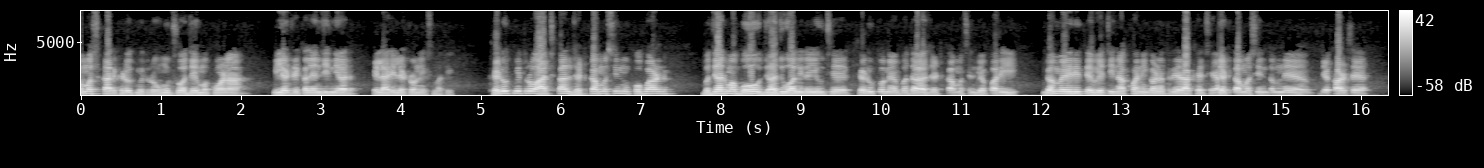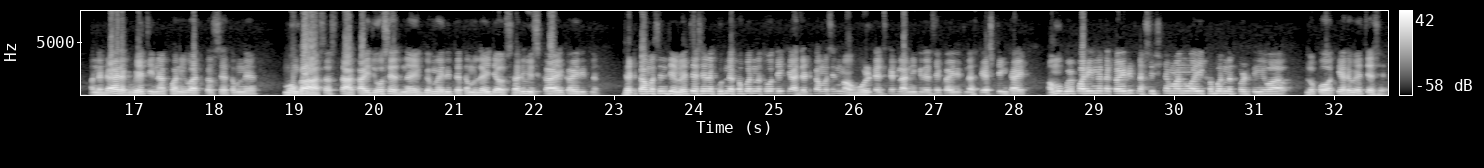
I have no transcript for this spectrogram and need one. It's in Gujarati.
નમસ્કાર ખેડૂત મિત્રો, હું છું Ajay Makwana electrical engineer LR ઇલેક્ટ્રોનિક્સમાંથી ખેડૂત મિત્રો, આજકાલ ઝટકા મશીનનું કૌભાંડ બજારમાં બહુ જાજુ હાલી રહ્યું છે. ખેડૂતોને બધા ઝટકા મશીન વેપારી ગમે એ રીતે વેચી નાખવાની ગણતરી રાખે છે. ઝટકા મશીન તમને દેખાડશે અને ડાયરેક્ટ વેચી નાખવાની વાત કરશે તમને. મોંઘા, સસ્તા, કાંઈ જોશે જ નહીં. ગમે રીતે તમે લઈ જાઓ. સર્વિસ કાંઈ, કઈ રીતના ઝટકા મશીન જે વેચે છે એને ખુદને ખબર નથી હોતી કે આ ઝટકા મશીનમાં વોલ્ટેજ કેટલા નીકળે છે, કઈ રીતના ટેસ્ટિંગ થાય. અમુક વેપારીને તો કઈ રીતના સિસ્ટમ આનું ખબર નથી પડતી, એવા લોકો અત્યારે વેચે છે.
